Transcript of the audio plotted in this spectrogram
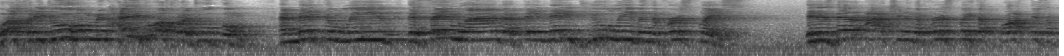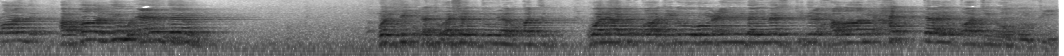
وأخرجوهم من حيث أخرجوكم. And make them leave the same land that they made you leave in the first place. It is their action in the first place that brought this upon, upon you and them. والفتنة أشد من القتل ولا تقاتلوهم عند المسجد الحرام حتى يقاتلوكم فيه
